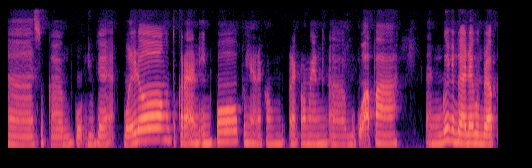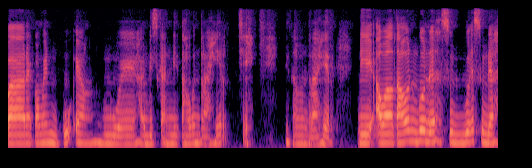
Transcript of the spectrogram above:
uh, suka buku juga. Boleh dong tukeran info punya rekom rekomen uh, buku apa. Dan gue juga ada beberapa rekomen buku yang gue habiskan di tahun terakhir. Sih di tahun terakhir. Di awal tahun gue udah gue sudah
